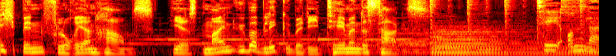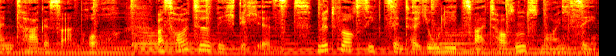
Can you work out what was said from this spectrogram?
Ich bin Florian Harms. Hier ist mein Überblick über die Themen des Tages. T-Online Tagesanbruch. Was heute wichtig ist. Mittwoch, 17. Juli 2019.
